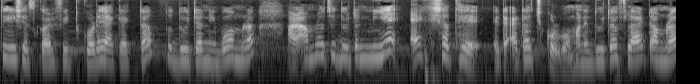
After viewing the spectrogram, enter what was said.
তিরিশ স্কোয়ার ফিট করে এক একটা। তো দুইটা নিব আমরা। আর আমরা হচ্ছে দুইটা নিয়ে একসাথে এটা অ্যাটাচ করব। মানে দুইটা ফ্ল্যাট আমরা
